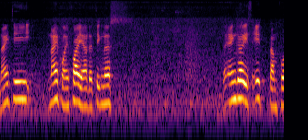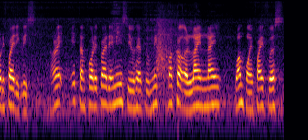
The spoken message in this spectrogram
99.5 yeah, the thickness. The angle is 8 times 45 degrees. Alright 8 times 45 that means you have to make mark out a line 9 1.5 first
